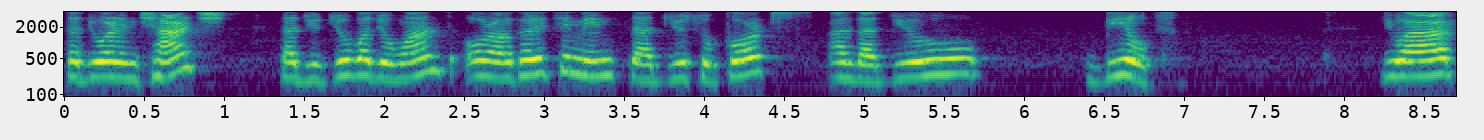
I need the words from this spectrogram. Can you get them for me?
That you are in charge, that you do what you want, or authority means that you support and that you build. You are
